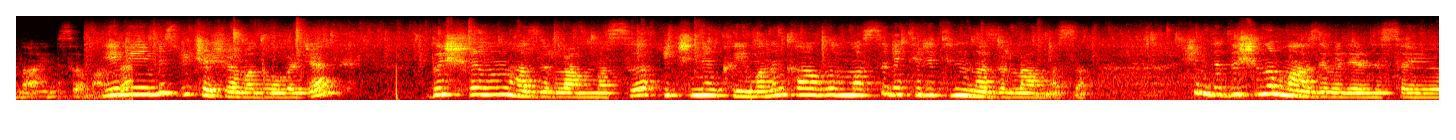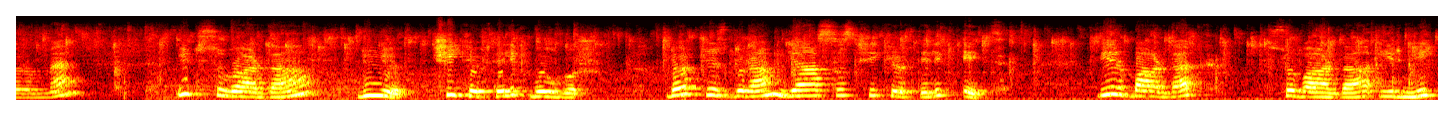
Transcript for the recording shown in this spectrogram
buna aynı zamanda. Yemeğimiz üç aşamada olacak. Dışının hazırlanması, içinin kıymanın kavrulması ve tritinin hazırlanması. Şimdi dışının malzemelerini sayıyorum ben. 3 su bardağı düğü, çiğ köftelik bulgur. 400 gram yağsız çiğ köftelik et. 1 bardak su bardağı irmik.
